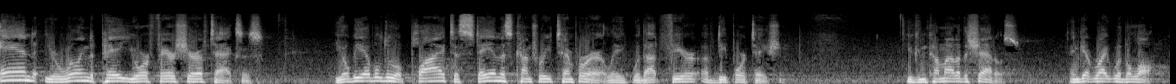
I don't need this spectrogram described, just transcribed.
and you're willing to pay your fair share of taxes, you'll be able to apply to stay in this country temporarily without fear of deportation. You can come out of the shadows and get right with the law.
